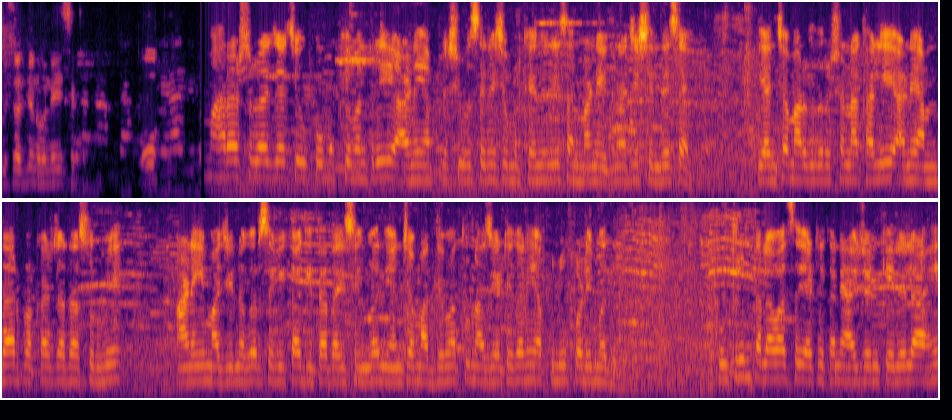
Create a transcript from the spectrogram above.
विसर्जन होण्याची शक्यता महाराष्ट्र राज्याचे उपमुख्यमंत्री आणि आपले शिवसेनेचे मुख्यमंत्री सन्मान्य एकनाथजी शिंदेसाहेब यांच्या मार्गदर्शनाखाली आणि आमदार प्रकाशदादा सुर्वे आणि माजी नगरसेविका गीताताई सिंगन यांच्या माध्यमातून आज या ठिकाणी या कुलूपडीमध्ये कृत्रिम तलावाचं या ठिकाणी आयोजन केलेलं आहे.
